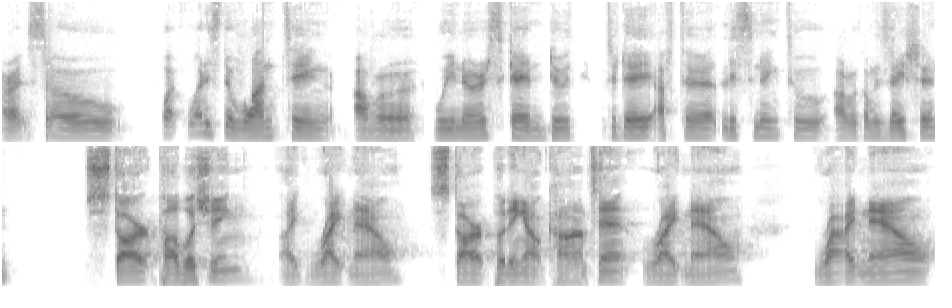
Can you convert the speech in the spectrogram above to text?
all right. So what what is the one thing our winners can do today after listening to our conversation? Start publishing like right now start putting out content right now. Right now,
